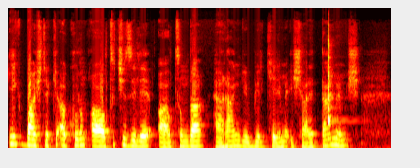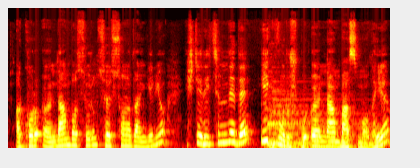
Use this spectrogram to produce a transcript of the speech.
ilk baştaki akorun altı çizili altında herhangi bir kelime işaretlenmemiş. Akoru önden basıyorum söz sonradan geliyor. İşte ritimde de ilk vuruş bu önden basma olayı.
